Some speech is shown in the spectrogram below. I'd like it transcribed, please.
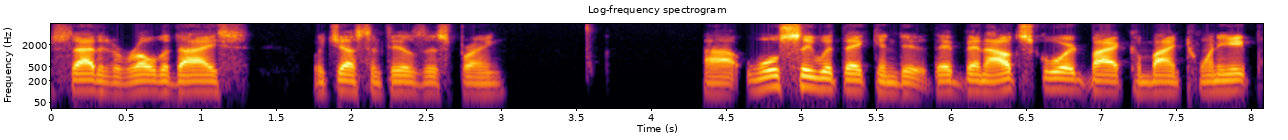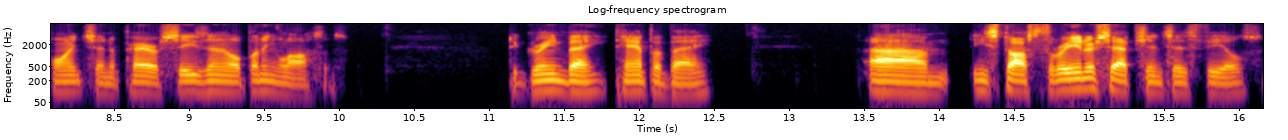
decided to roll the dice with Justin Fields this spring. Uh, we'll see what they can do. They've been outscored by a combined 28 points in a pair of season opening losses to Green Bay, Tampa Bay. Um, he's tossed three interceptions, his Fields,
